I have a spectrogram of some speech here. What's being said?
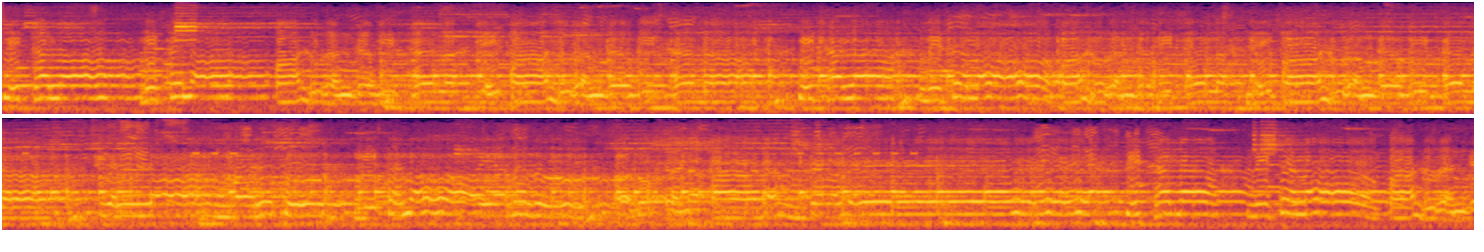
విఠల విఠల పాండురంగ విఠల పాండురంగ పాండురంగ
